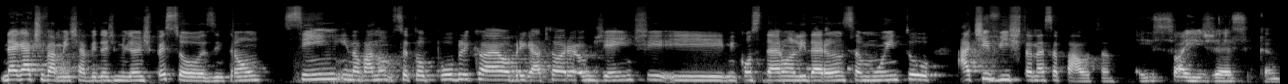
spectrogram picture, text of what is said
negativamente a vida de milhões de pessoas. Então, sim, inovar no setor público é obrigatório, é urgente e me considero uma liderança muito ativista nessa pauta. É isso aí, Jéssica.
